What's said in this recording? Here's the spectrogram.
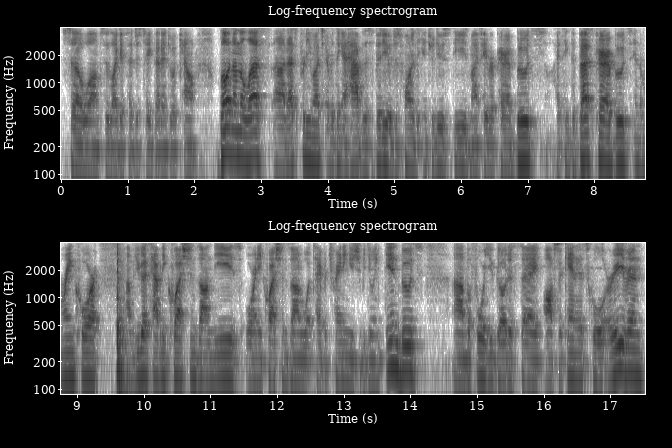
So, um, so like I said, just take that into account. But nonetheless, uh, that's pretty much everything I have for this video. Just wanted to introduce these, my favorite pair of boots. I think the best pair of boots in the Marine Corps. Um, if you guys have any questions on these or any questions on what type of training you should be doing in boots, uh, before you go to say officer candidate school or even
